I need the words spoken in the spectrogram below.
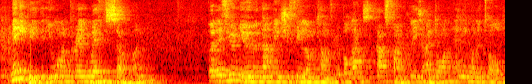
it may be that you want to pray with someone, but if you're new and that makes you feel uncomfortable, that's, that's fine. Please, I don't want anyone at all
